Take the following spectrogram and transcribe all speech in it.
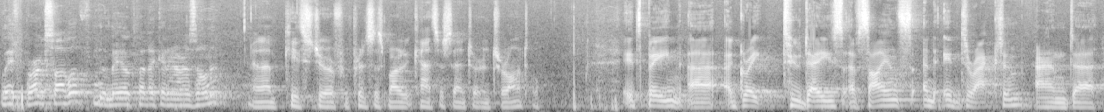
Leif Bergsagel from the Mayo Clinic in Arizona. And I'm Keith Stewart from Princess Margaret Cancer Centre in Toronto. It's been uh, a great two days of science and interaction, and uh,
